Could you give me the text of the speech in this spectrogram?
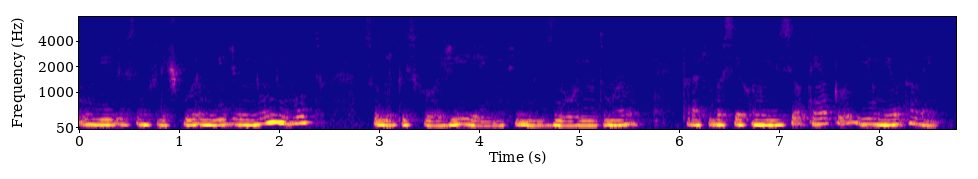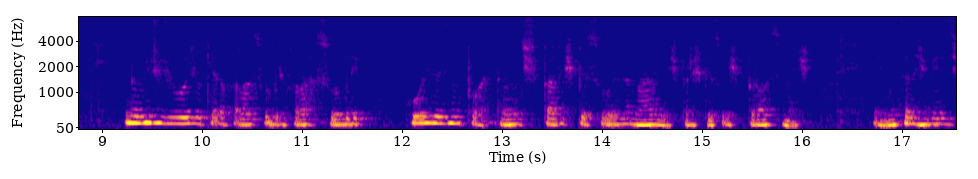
um vídeo sem frescura, um vídeo em um minuto sobre psicologia, enfim, desenvolvimento humano, para que você economize seu tempo e o meu também. E no vídeo de hoje eu quero falar sobre falar sobre coisas importantes para as pessoas amadas, para as pessoas próximas. É, muitas das vezes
